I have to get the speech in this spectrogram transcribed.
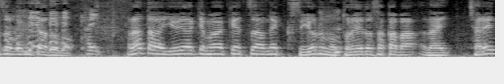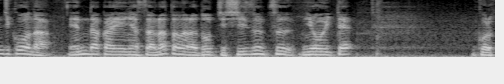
園美香殿はい。あなたは夕焼けマーケッツアネックス夜のトレード酒場内チャレンジコーナー円高円安あなたならどっちシーズン2において。これ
